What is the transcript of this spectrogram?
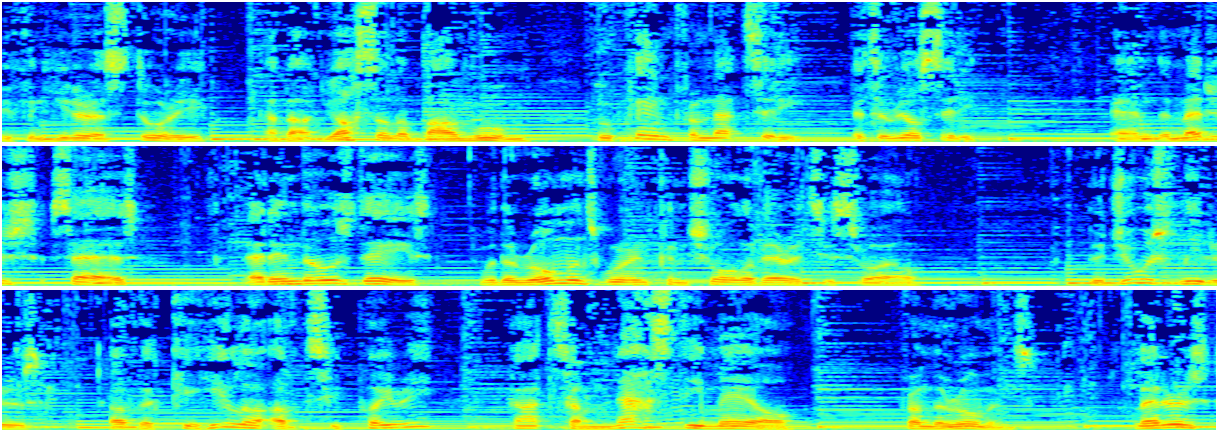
you can hear a story about Yossel Balmum, who came from that city. It's a real city. And the Medrash says that in those days, when the Romans were in control of Eretz Yisrael, the Jewish leaders of the Kehila of Tzipori got some nasty mail from the Romans. Letters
